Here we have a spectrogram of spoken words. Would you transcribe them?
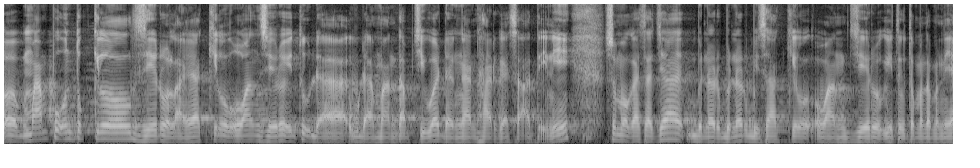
mampu untuk kill zero lah ya. Kill one zero itu udah udah mantap jiwa dengan harga saat ini. Semoga saja benar-benar bisa kill one zero gitu teman-teman ya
